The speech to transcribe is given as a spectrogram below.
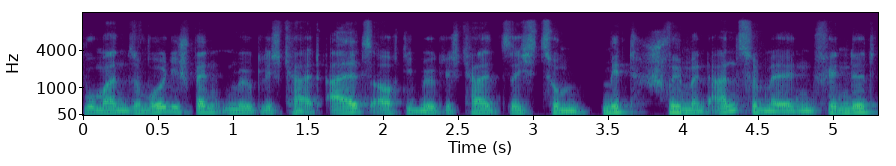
wo man sowohl die Spendenmöglichkeit als auch die Möglichkeit, sich zum Mitschwimmen anzumelden, findet,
